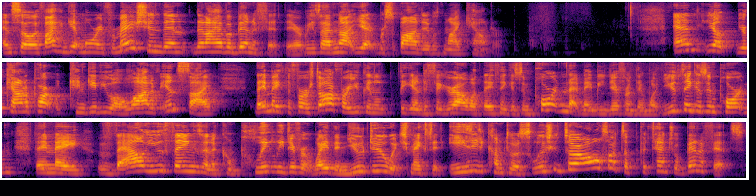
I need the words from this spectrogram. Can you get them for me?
And so if I can get more information, then, then I have a benefit there because I've not yet responded with my counter. And you know, your counterpart can give you a lot of insight they make the first offer, you can begin to figure out what they think is important. That may be different than what you think is important. They may value things in a completely different way than you do, which makes it easy to come to a solution. So there are all sorts of potential benefits.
